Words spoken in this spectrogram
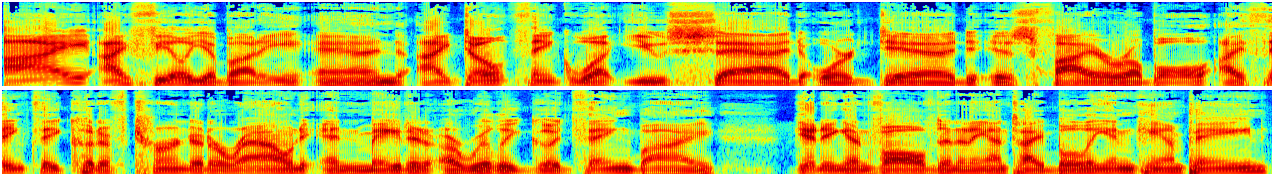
I I feel you, buddy, and I don't think what you said or did is fireable. I think they could have turned it around and made it a really good thing by getting involved in an anti-bullying campaign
